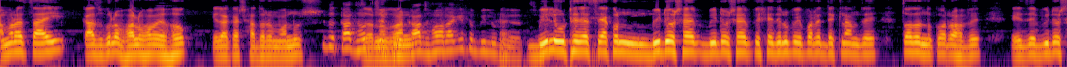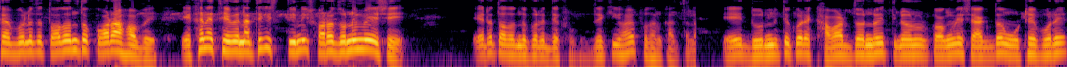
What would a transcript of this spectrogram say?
আমরা চাই কাজগুলো ভালোভাবে হোক এলাকার সাধারণ মানুষ? জনগণ- কাজ হওয়ার আগে তো বিল উঠে যাচ্ছে। বিল উঠে যাচ্ছে। এখন বিডিও সাহেব বিডিও সাহেবকে সেদিনও পেপারে দেখলাম যে তদন্ত করা হবে। এই যে বিডিও সাহেব বলে যে তদন্ত করা হবে। এখানে থেমে না থেকে তিনি সরজমিনে এসে এটা তদন্ত করে দেখুক যে কী হয় প্রধান কার্যালয়। এই দুর্নীতি করে খাওয়ার জন্যই তৃণমূল কংগ্রেস একদম উঠে পড়ে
